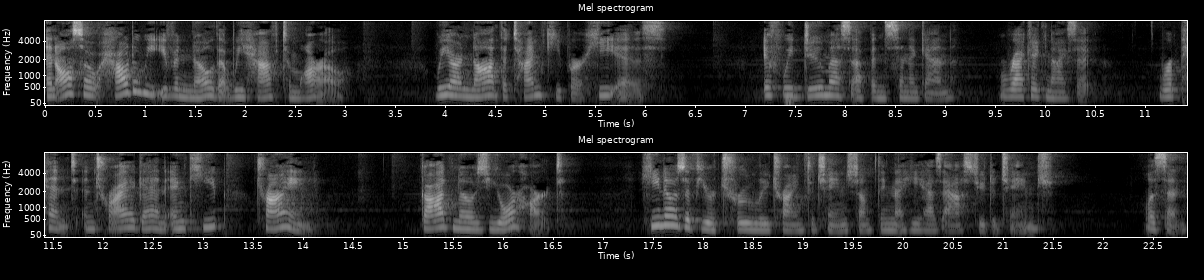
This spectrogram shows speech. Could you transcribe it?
And also, how do we even know that we have tomorrow? We are not the timekeeper, He is. If we do mess up and sin again, recognize it, repent, and try again, and keep trying. God knows your heart. He knows if you're truly trying to change something that He has asked you to change. Listen,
